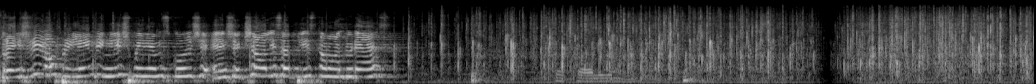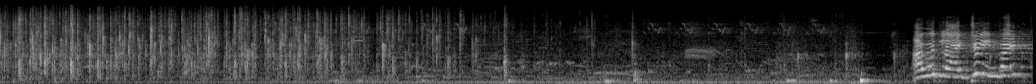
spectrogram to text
Treasury of Brilliant English Medium School, Shikshali sir, please come on to desk. I would like to invite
